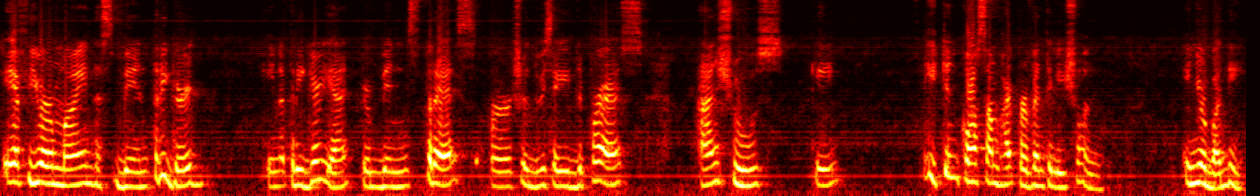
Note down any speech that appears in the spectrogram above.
if your mind has been triggered, okay, na-trigger yan, you've been stressed, or should we say depressed, anxious, okay, it can cause some hyperventilation in your body.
